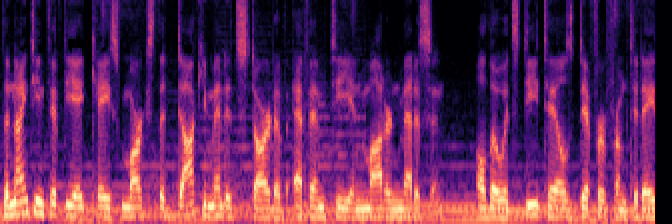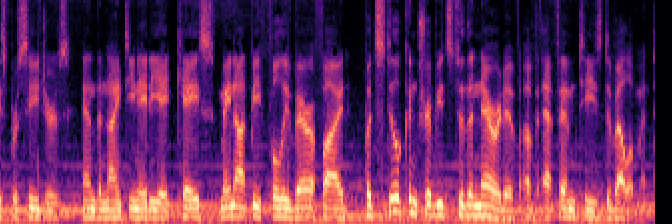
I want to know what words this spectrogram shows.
The 1958 case marks the documented start of FMT in modern medicine, although its details differ from today's procedures, and the 1988 case may not be fully verified, but still contributes to the narrative of FMT's development.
